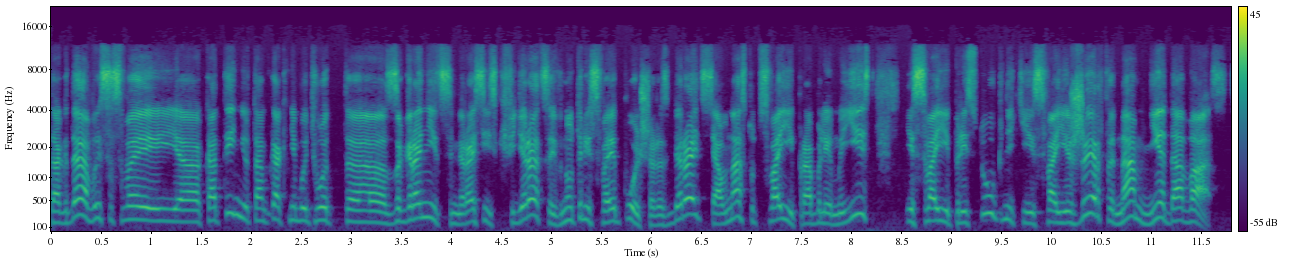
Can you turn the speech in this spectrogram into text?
тогда вы со своей а, Катынью там как-нибудь вот за границами Российской Федерации, внутри своей Польши разбирайтесь, а у нас тут свои проблемы есть, и свои преступники, и свои жертвы нам не до вас.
